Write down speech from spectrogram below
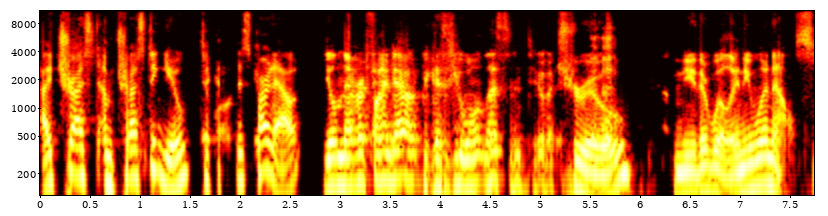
I trust. I'm trusting you to cut this part out. You'll never find out because you won't listen to it. True. Neither will anyone else.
